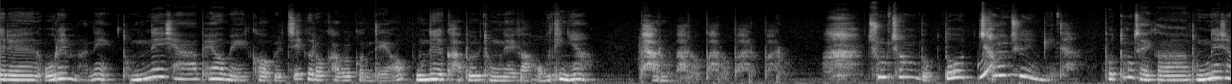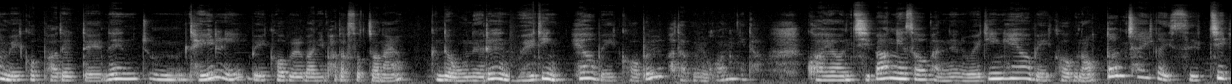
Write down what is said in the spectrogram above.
오늘은 오랜만에 동네 샵 헤어 메이크업을 찍으러 가볼 건데요 오늘 가볼 동네가 어디냐? 바로 바로 바로 바로 바로 충청북도 청주입니다 보통 제가 동네샵 메이크업 받을 때는 좀 데일리 메이크업을 많이 받았었잖아요 근데 오늘은 웨딩 헤어 메이크업을 받아보려고 합니다 과연 지방에서 받는 웨딩 헤어 메이크업은 어떤 차이가 있을지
